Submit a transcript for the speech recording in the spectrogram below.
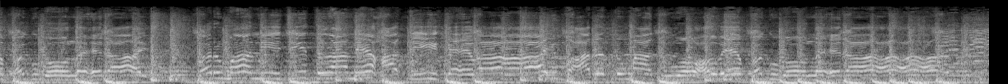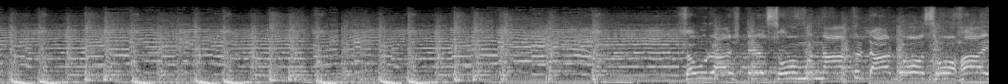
ભગવો લહેરાય. ધર્મની જીત આને હાથી કહેવાય. ભારતમાં જુઓ, હવે ભગવો લહેરાય. સૌરાષ્ટ્રે સોમનાથ ડાડો સોહાય.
